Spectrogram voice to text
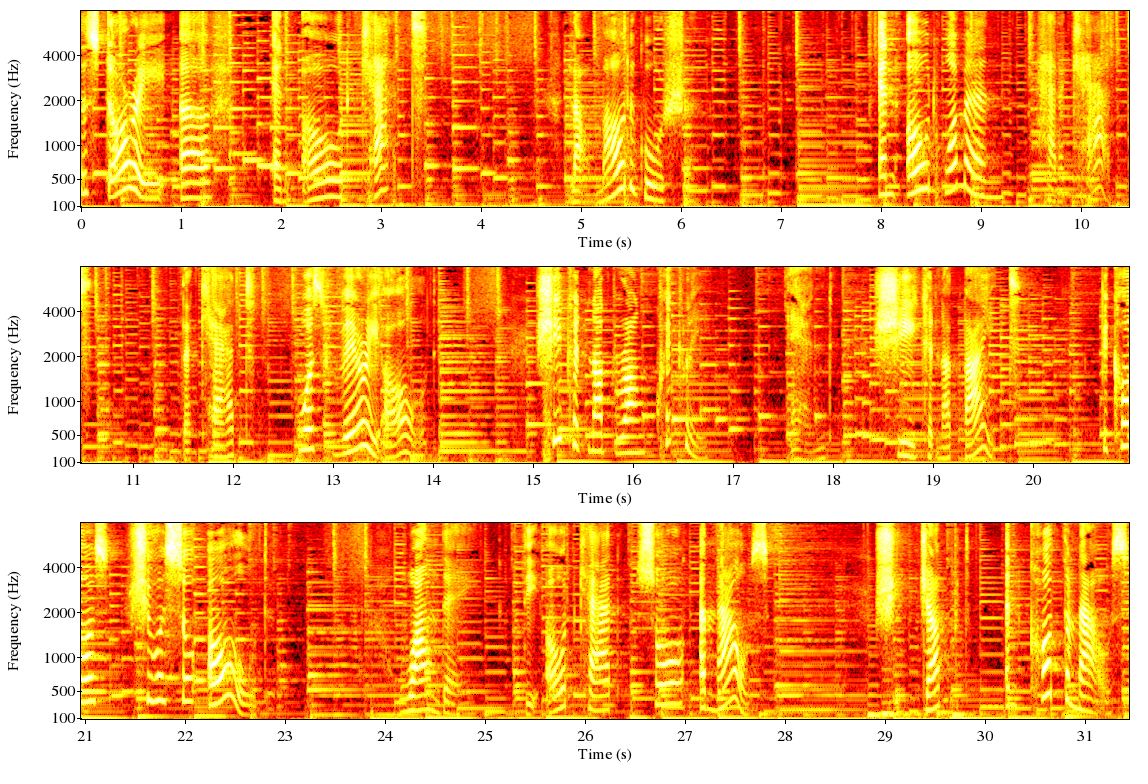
The story of an old cat. 老猫的故事。An old woman had a cat. The cat was very old. She could not run quickly, and she could not bite because she was so old. One day, the old cat saw a mouse. she jumped and caught the mouse,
